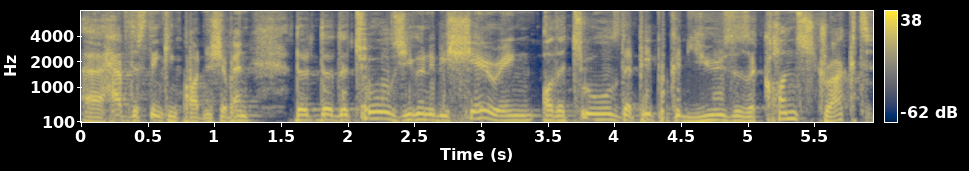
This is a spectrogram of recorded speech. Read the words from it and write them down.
uh, have this thinking partnership. And the, the, the, tools you're going to be sharing are the tools that people could use as a construct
